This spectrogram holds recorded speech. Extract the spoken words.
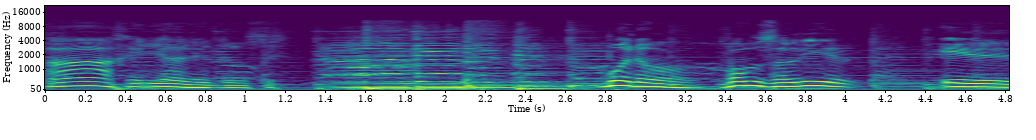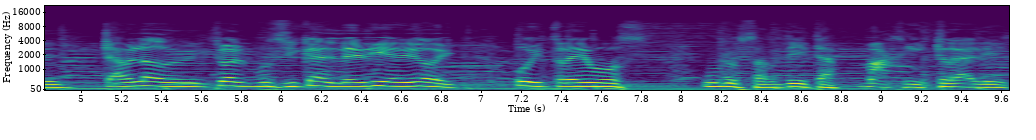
Ah, genial, entonces. Bueno, vamos a abrir el tablado virtual musical del día de hoy. Hoy traemos unos artistas magistrales,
